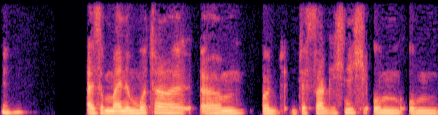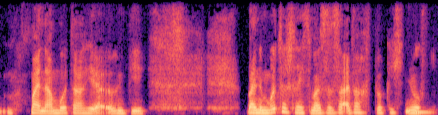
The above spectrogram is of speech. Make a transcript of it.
Mhm. Also meine Mutter, ähm, und das sage ich nicht, um, um meiner Mutter hier irgendwie meine Mutter schlecht zu machen, es ist einfach wirklich nur mhm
